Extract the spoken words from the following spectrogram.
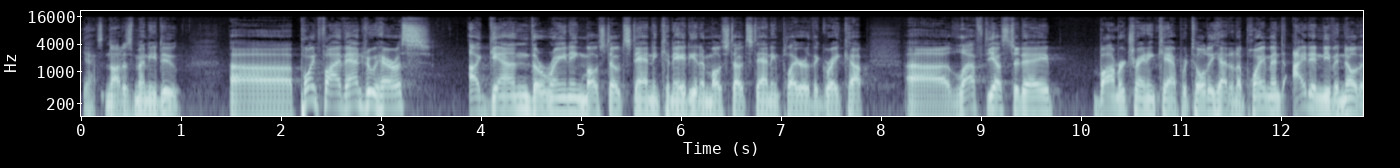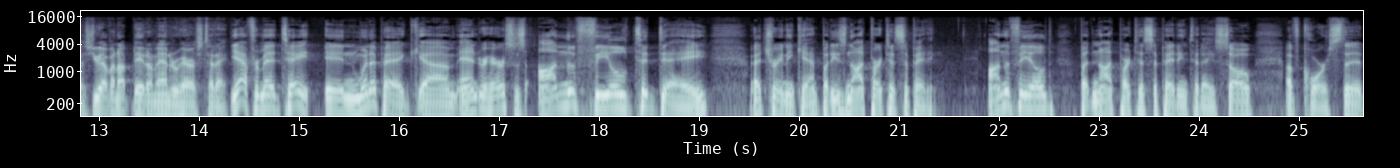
yeah, it's not as many do. Uh, point five, Andrew Harris, again the reigning most outstanding Canadian and most outstanding player of the Grey Cup, uh, left yesterday. Bomber training camp. We're told he had an appointment. I didn't even know this. You have an update on Andrew Harris today. Yeah, from Ed Tait in Winnipeg. Um, Andrew Harris is on the field today at training camp, but he's not participating. On the field, but not participating today. So, of course, the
